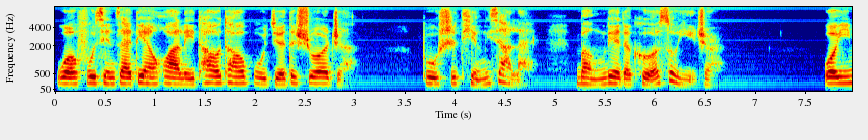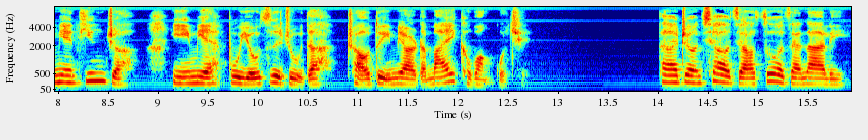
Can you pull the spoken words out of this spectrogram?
我父亲在电话里滔滔不绝地说着，不时停下来，猛烈地咳嗽一阵儿。我一面听着，一面不由自主地朝对面的麦克望过去。他正翘脚坐在那里。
